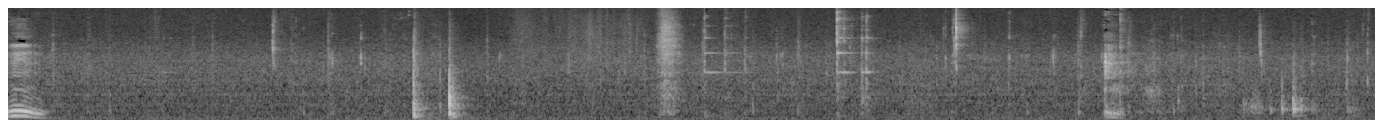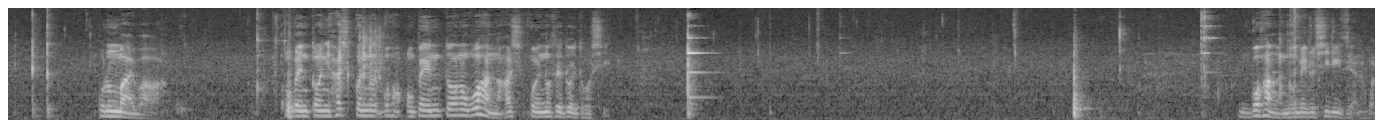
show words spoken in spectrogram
うん。これうまいわお弁当に端っこにご飯お弁当のご飯の端っこに乗せといてほしい。ご飯が飲めるシリーズやなこ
